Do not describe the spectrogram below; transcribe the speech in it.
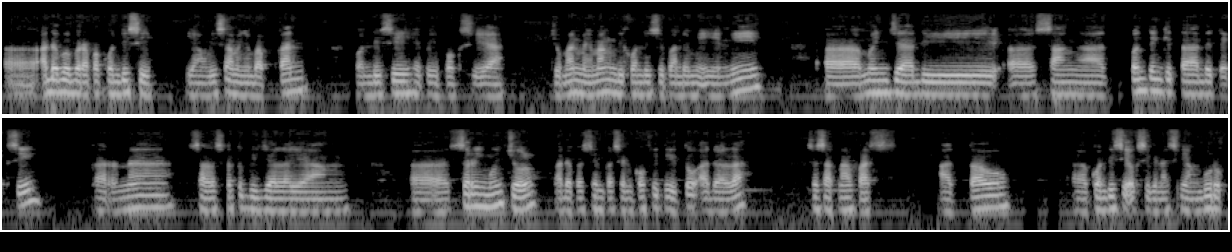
uh, ada beberapa kondisi yang bisa menyebabkan kondisi epihipoksia. Cuman memang di kondisi pandemi ini uh, menjadi uh, sangat penting kita deteksi karena salah satu gejala yang uh, sering muncul pada pasien-pasien COVID itu adalah sesak nafas atau uh, kondisi oksigenasi yang buruk.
